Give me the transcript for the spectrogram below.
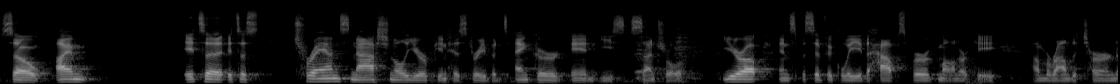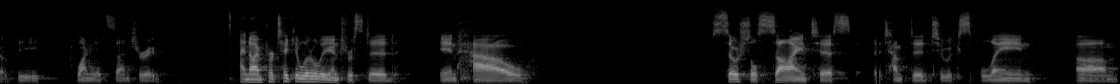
So I'm, it's a, it's a transnational European history, but it's anchored in East Central Europe and specifically the Habsburg monarchy um, around the turn of the 20th century. And I'm particularly interested in how social scientists attempted to explain um,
